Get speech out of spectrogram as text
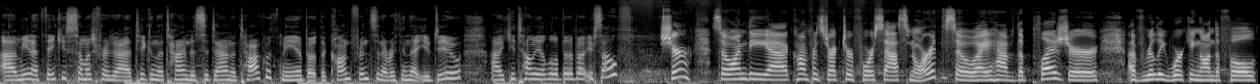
Uh, Meena, thank you so much for uh, taking the time to sit down and talk with me about the conference and everything that you do. Uh, can you tell me a little bit about yourself? Sure. So I'm the uh, conference director for SaaS North. So I have the pleasure of really working on the full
